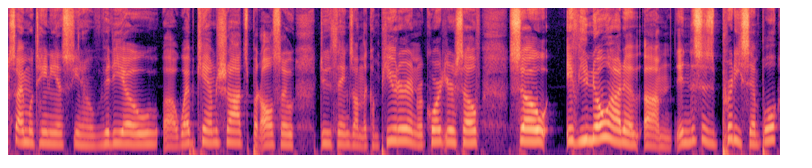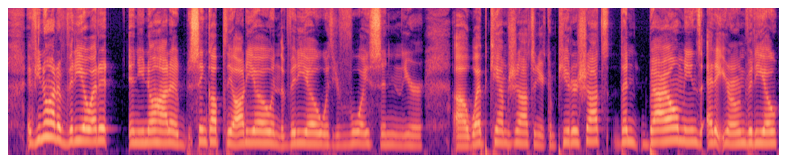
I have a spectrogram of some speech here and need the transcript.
simultaneous, you know, video uh, webcam shots, but also do things on the computer and record yourself. So if you know how to, um, and this is pretty simple, if you know how to video edit and you know how to sync up the audio and the video with your voice and your uh, webcam shots and your computer shots, then by all means edit your own video.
